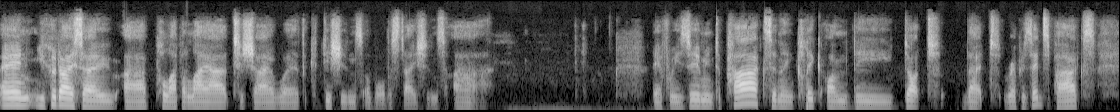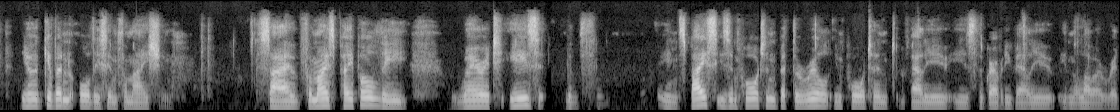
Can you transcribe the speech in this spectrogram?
And you could also uh, pull up a layout to show where the conditions of all the stations are. If we zoom into Parkes and then click on the dot that represents Parkes, you're given all this information. So for most people, the where it is with in space is important, but the real important value is the gravity value in the lower red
